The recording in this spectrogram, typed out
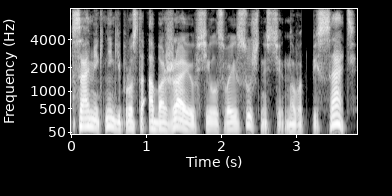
Сами книги просто обожаю в силу своей сущности, но вот писать...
